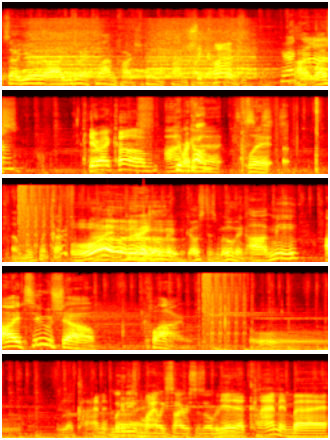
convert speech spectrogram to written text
So you're uh, you're doing a climb card. She's putting a climb card. She down. climbs. here I All right, come. Wes. Here I come. I'm Here I come. gonna play a, a movement card. Whoa. Moving. Ghost is moving. Uh, me, I too shall climb. Ooh. Little climbing look at these. Miley Cyruses over Little here. climbing boy.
